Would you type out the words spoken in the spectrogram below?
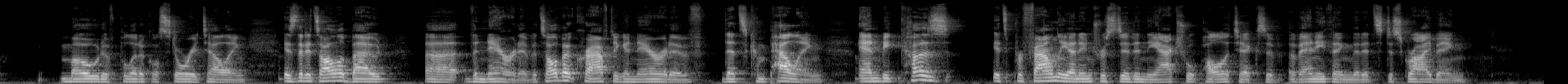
mode of political storytelling is that it's all about uh, the narrative. It's all about crafting a narrative that's compelling. And because it's profoundly uninterested in the actual politics of, of anything that it's describing,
